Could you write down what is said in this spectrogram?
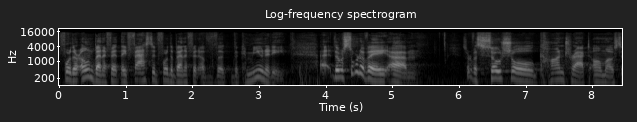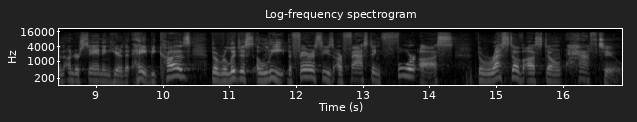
for their own benefit, they fasted for the benefit of the, the community. Uh, there was sort of a. Um, sort of a social contract almost, an understanding here that, hey, because the religious elite, the Pharisees, are fasting for us, the rest of us don't have to.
